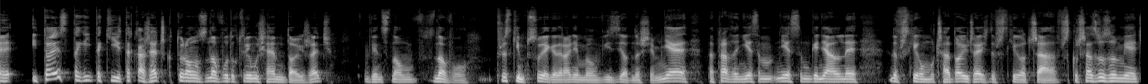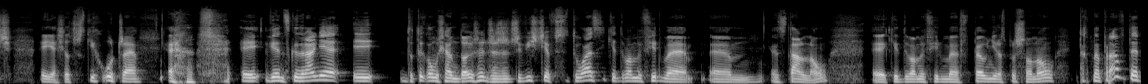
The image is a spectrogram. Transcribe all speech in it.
E, I to jest taki, taki, taka rzecz, którą znowu, do której musiałem dojrzeć, więc no, znowu, wszystkim psuję generalnie moją wizję odnośnie mnie. Naprawdę nie jestem, nie jestem genialny, do wszystkiego mu trzeba dojrzeć, do wszystkiego trzeba, wszystko trzeba zrozumieć, e, ja się od wszystkich uczę. E, więc generalnie do tego musiałem dojrzeć, że rzeczywiście w sytuacji, kiedy mamy firmę zdalną, kiedy mamy firmę w pełni rozproszoną, tak naprawdę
